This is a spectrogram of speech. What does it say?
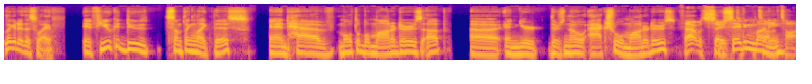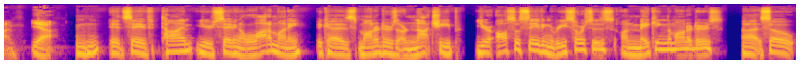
look at it this way. If you could do something like this and have multiple monitors up, uh, and you're there's no actual monitors, That would save saving a ton of money. time. Yeah, Mhm. It saves time. You're saving a lot of money because monitors are not cheap. You're also saving resources on making the monitors. Uh, so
